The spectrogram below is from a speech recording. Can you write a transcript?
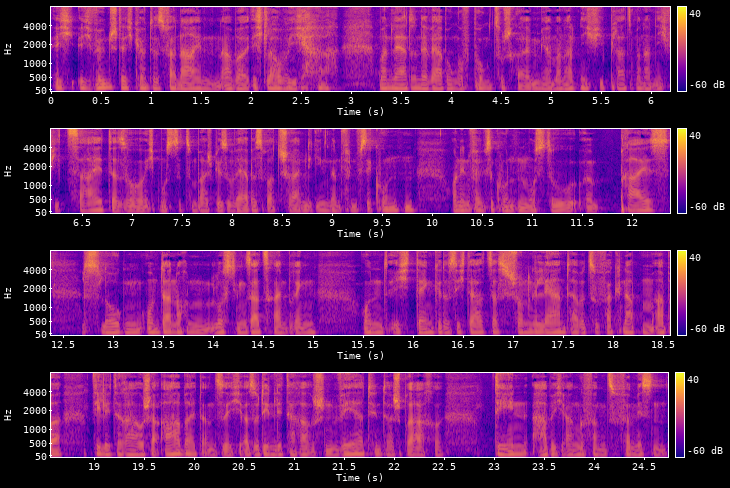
Ich, ich wünschte, ich könnte es verneinen, aber ich glaube, ja, man lernt in der Werbung auf Punkt zu schreiben. Ja, man hat nicht viel Platz, man hat nicht viel Zeit. Also ich musste zum Beispiel so Werbespots schreiben, die gingen dann fünf Sekunden und in fünf Sekunden musst du äh, Preis, Slogan und dann noch einen lustigen Satz reinbringen. Und ich denke, dass ich da das schon gelernt habe zu verknappen. Aber die literarische Arbeit an sich, also den literarischen Wert hinter Sprache, den habe ich angefangen zu vermissen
